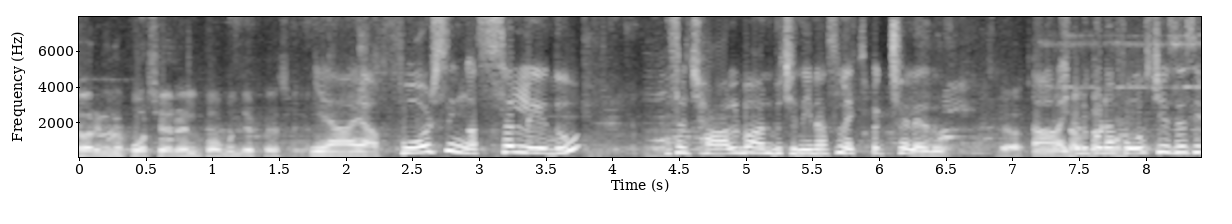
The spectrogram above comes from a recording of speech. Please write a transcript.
ఎవరికైనా ఫోర్స్ చేయరు వెళ్ళిపోమని చెప్పేసి. యా యా ఫోర్సింగ్ అస్సలు లేదు. అసలు చాలా బాగా అనిపించింది. నేను అసలు ఎక్స్పెక్ట్ చేయలేదు. ఇక్కడ కూడా ఫోర్స్ చేసేసి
